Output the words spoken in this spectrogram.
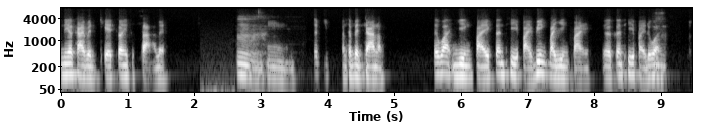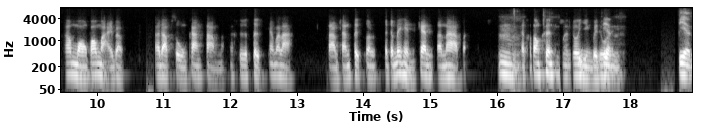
นี่ก็กลายเป็นเคสกรณีศึกษาเลย อืมอืมจะมีมันจะเป็นการแบบเรียกว่ายิงไปเคลื่อนที่ไปวิ่งไปยิงไปเออเคลื่อนที่ไปด้วยอืมถ้ามองเป้าหมายแบบระดับสูงกลางต่ำอะก็คือตึกใช่ไหมล่ะสามชั้นตึกมันจะไม่เห็นแก้นระนาบอะอืมแต่ก็ต้องเคลื่อนที่ด้วยยิงไปเปด้วลี่ยยนเปลี่ยน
